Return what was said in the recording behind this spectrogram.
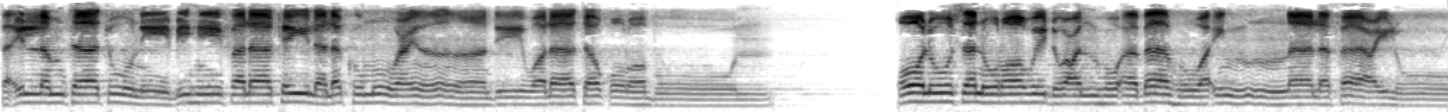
فإن لم تاتوني به فلا كيل لكم عندي ولا تقربون. قالوا سنراود عنه أباه وإنا لفاعلون.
